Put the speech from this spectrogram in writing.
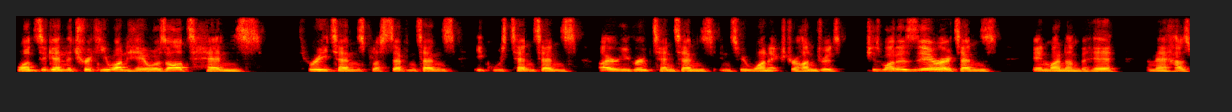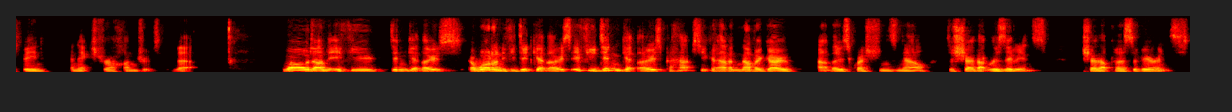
Once again, the tricky one here was our tens. Three tens plus seven tens equals 10 tens. I regroup 10 tens into one extra hundred, which is why there's zero tens in my number here, and there has been an extra hundred there. Well done if you didn't get those. Or well done if you did get those. If you didn't get those, perhaps you could have another go at those questions now to show that resilience, show that perseverance.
